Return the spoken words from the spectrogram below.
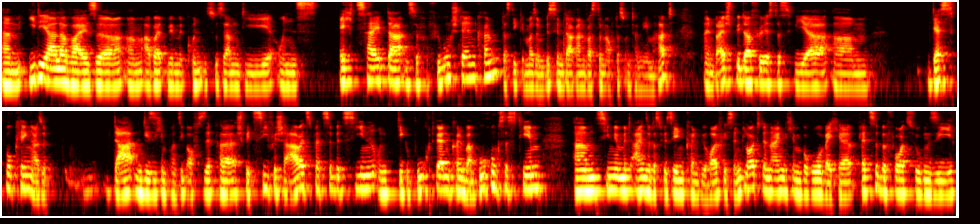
Ähm, idealerweise ähm, arbeiten wir mit Kunden zusammen, die uns Echtzeitdaten zur Verfügung stellen können. Das liegt immer so ein bisschen daran, was dann auch das Unternehmen hat. Ein Beispiel dafür ist, dass wir ähm, Deskbooking, also Daten, die sich im Prinzip auf spezifische Arbeitsplätze beziehen und die gebucht werden können beim Buchungssystem, ähm, ziehen wir mit ein, sodass wir sehen können, wie häufig sind Leute denn eigentlich im Büro, welche Plätze bevorzugen sie.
